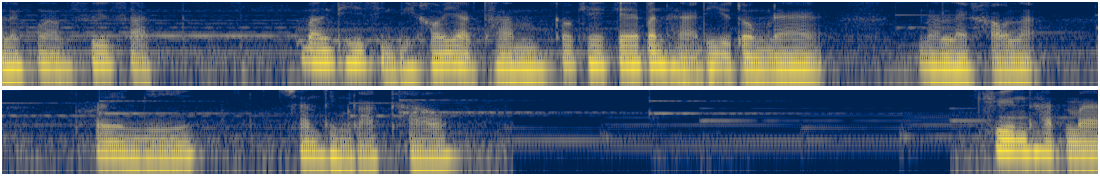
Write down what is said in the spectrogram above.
และความซื่อสัตย์ บางทีสิ่งที่เขาอยากทำก็แค่แก้ปัญหาที่อยู่ตรงหน้า นั่นแหละเขาละเพราะอย่างนี้ฉันถึงรักเขา คืนถัดมา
